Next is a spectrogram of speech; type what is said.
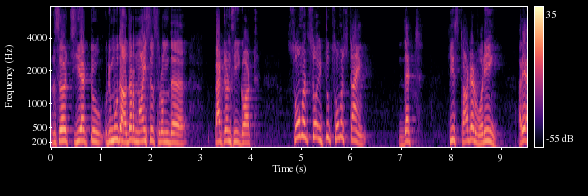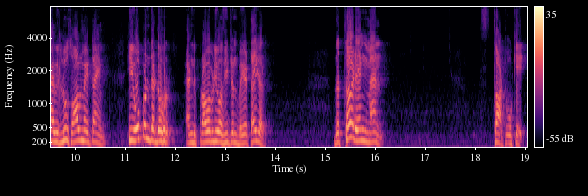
research he had to remove the other noises from the patterns he got so much so it took so much time that he started worrying Array I will lose all my time he opened the door and probably was eaten by a tiger. The third young man thought okay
